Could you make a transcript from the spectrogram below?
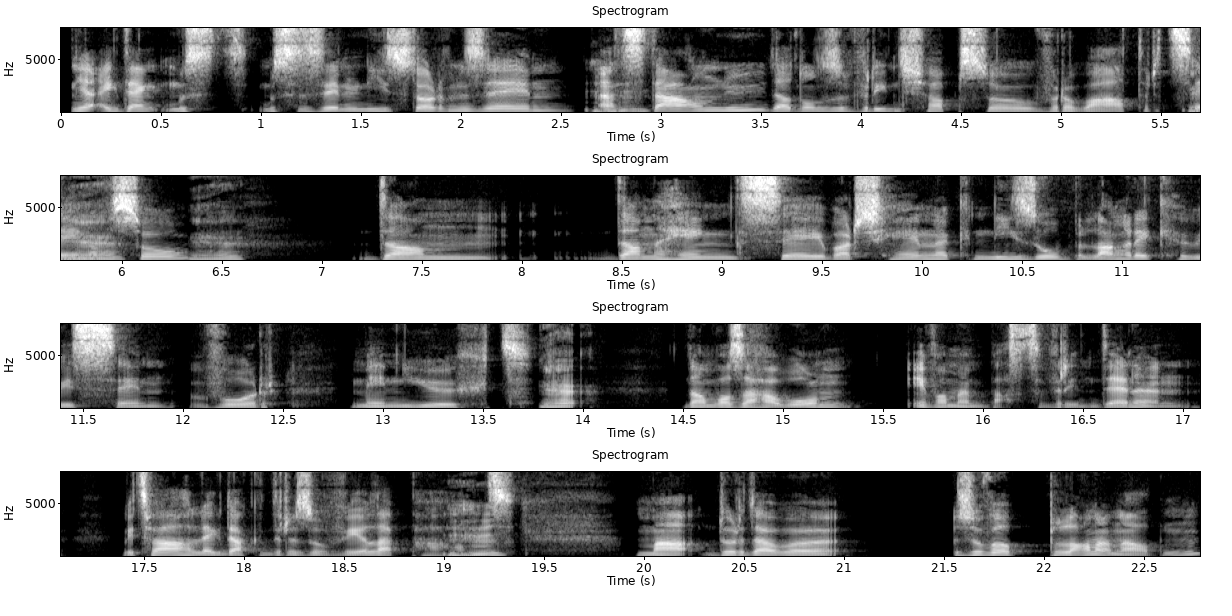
Ja, ik denk, moest, moesten zij nu niet gestorven zijn, en stel nu dat onze vriendschap zou verwaterd zijn Ja, of zo, Ja. dan, dan ging zij waarschijnlijk niet zo belangrijk geweest zijn voor mijn jeugd. Ja. dan was dat gewoon een van mijn beste vriendinnen. Weet je wel, gelijk dat ik er zoveel heb gehad. Mhm. Maar doordat we zoveel plannen hadden,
